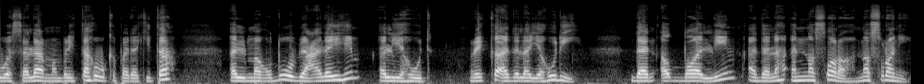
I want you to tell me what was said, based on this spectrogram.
wasallam memberitahu kepada kita al-maghdubi alaihim al-yahud. Mereka adalah Yahudi dan ad-dallin adalah an-nasara, Nasrani.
